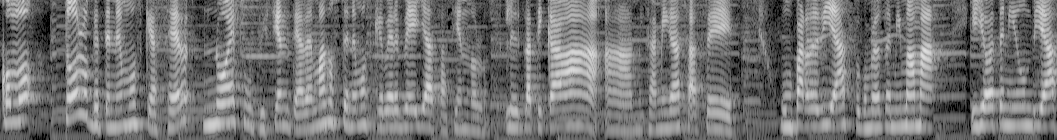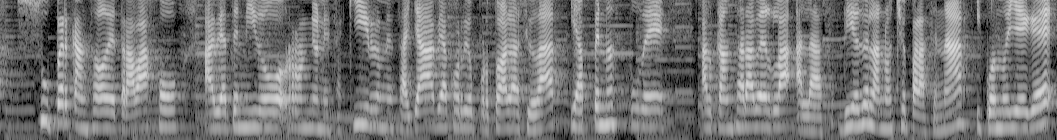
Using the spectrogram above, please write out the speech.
Como todo lo que tenemos que hacer no es suficiente, además nos tenemos que ver bellas haciéndolos. Les platicaba a mis amigas hace un par de días, fue cumpleaños de mi mamá, y yo había tenido un día súper cansado de trabajo, había tenido reuniones aquí, reuniones allá, había corrido por toda la ciudad y apenas pude alcanzar a verla a las 10 de la noche para cenar y cuando llegué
